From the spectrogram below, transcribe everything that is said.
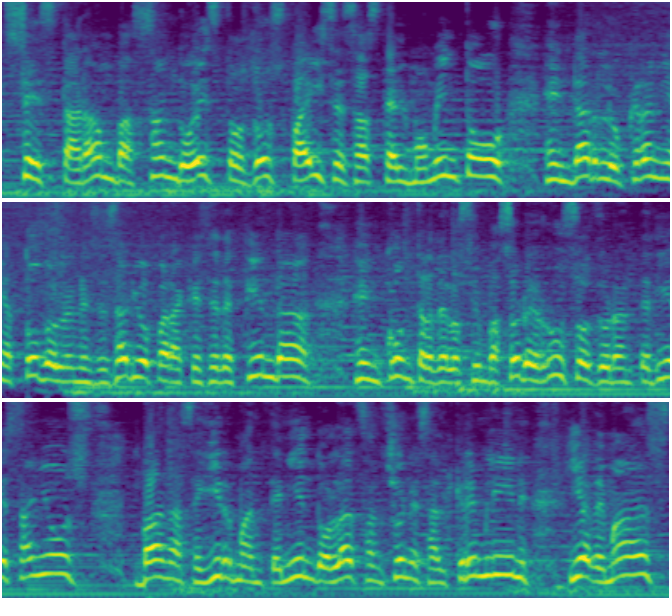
se estarán basando estos dos países hasta el momento en darle a Ucrania todo lo necesario para que se defienda en contra de los invasores rusos durante 10 años van a seguir manteniendo las sanciones al Kremlin y además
